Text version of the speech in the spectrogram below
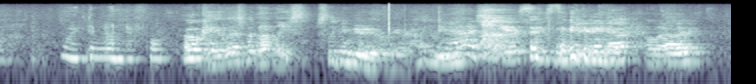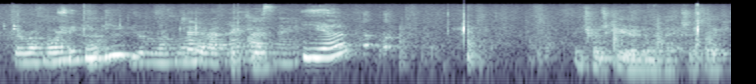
Oh, Mark, they're wonderful. Okay, last but not least, Sleeping Beauty over here. Hi, Beauty. Yeah, she is sleeping You hang beauty. out? I You love tired? it. You had a rough morning? Sleeping Huh? Beauty. You had a rough morning? had a rough night last night. Yep. Each one's cuter than the next? It's like,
